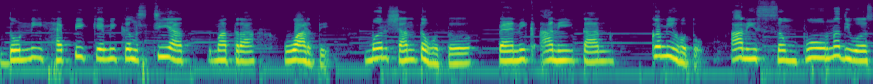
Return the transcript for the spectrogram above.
दोन्ही हॅपी केमिकल्सची यात मात्रा वाढते. मन शांत होतं पॅनिक आणि ताण कमी होतो आणि संपूर्ण दिवस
